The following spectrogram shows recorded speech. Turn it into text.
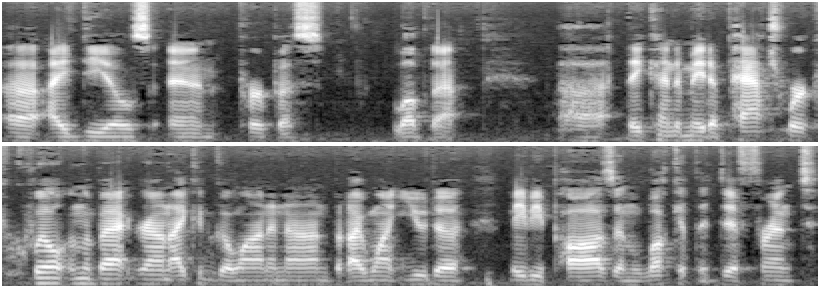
uh, ideals and purpose. Love that. Uh, they kind of made a patchwork quilt in the background. I could go on and on, but I want you to maybe pause and look at the different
